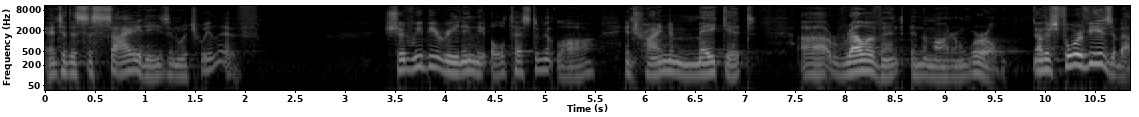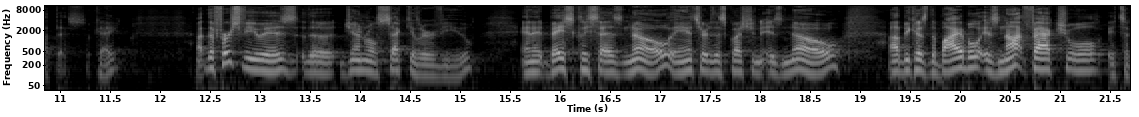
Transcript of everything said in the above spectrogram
and to the societies in which we live? Should we be reading the Old Testament law and trying to make it uh, relevant in the modern world? Now, there's four views about this, okay? Uh, the first view is the general secular view, and it basically says no. The answer to this question is no, uh, because the Bible is not factual, it's a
